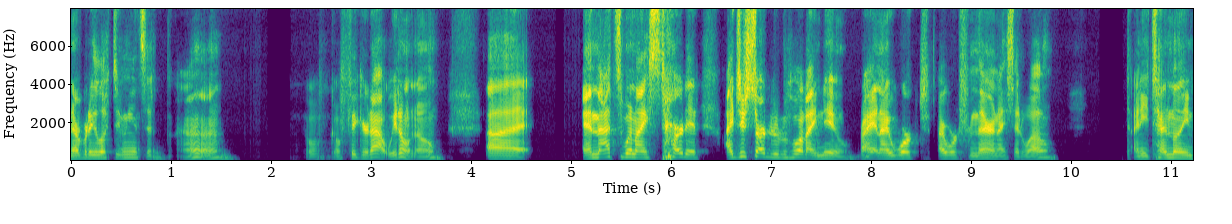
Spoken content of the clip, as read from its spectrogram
everybody looked at me and said, uh, go, go figure it out. We don't know. Uh, and that's when I started. I just started with what I knew, right? And I worked, I worked from there and I said, well, I need $10 million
